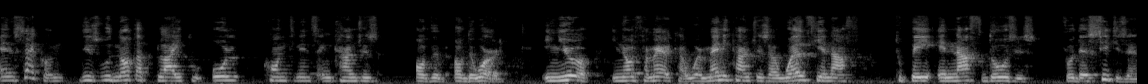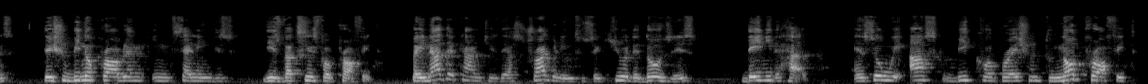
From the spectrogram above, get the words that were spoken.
And second, this would not apply to all continents and countries of the, of the world. In Europe, in North America, where many countries are wealthy enough to pay enough doses for their citizens, there should be no problem in selling this, these vaccines for profit. But in other countries, they are struggling to secure the doses, they need help. And so we ask big corporations to not profit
